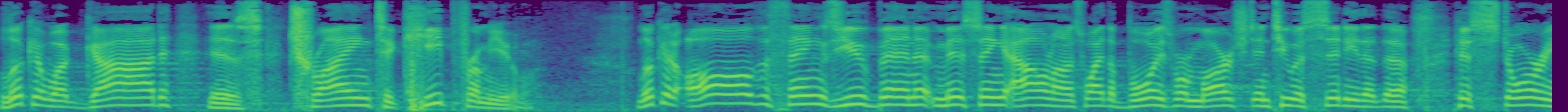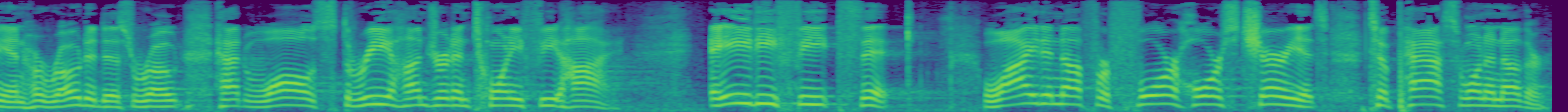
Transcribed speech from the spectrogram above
Look at what God is trying to keep from you. Look at all the things you've been missing out on. It's why the boys were marched into a city that the historian Herodotus wrote had walls 320 feet high, 80 feet thick, wide enough for four horse chariots to pass one another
